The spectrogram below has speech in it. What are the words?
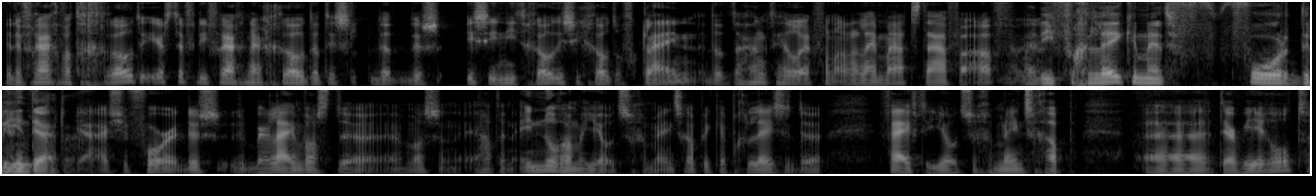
Ja, de vraag wat groot, eerst even die vraag naar groot. Dat is, dat, dus is hij niet groot, is hij groot of klein? Dat hangt heel erg van allerlei maatstaven af. maar die vergeleken met voor 33. Ja, als je voor, dus Berlijn was de, was een, had een enorme Joodse gemeenschap. Ik heb gelezen de vijfde Joodse gemeenschap uh, ter wereld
